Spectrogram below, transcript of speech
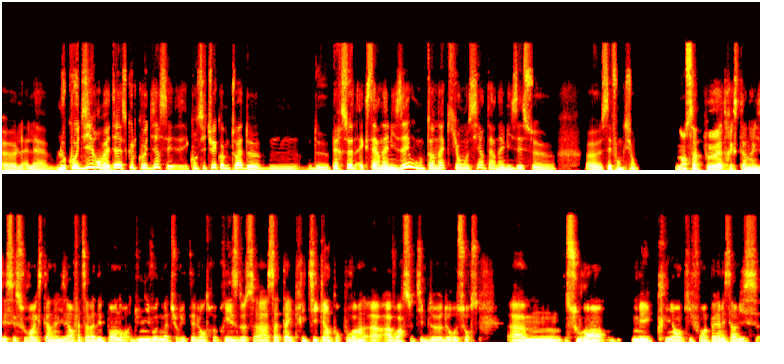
le codir, on va dire, est-ce que le codir c'est constitué comme toi de, personnes externalisées ou tu en as qui ont aussi internalisé ce, ces fonctions? Non, ça peut être externalisé, c'est souvent externalisé. En fait, ça va dépendre du niveau de maturité de l'entreprise, de sa, taille critique, hein, pour pouvoir euh, avoir ce type de, ressources. Euh, souvent, mes clients qui font appel à mes services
